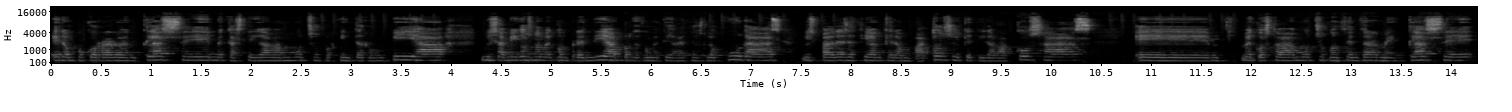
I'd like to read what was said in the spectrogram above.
era un poco raro en clase, me castigaban mucho porque interrumpía, mis amigos no me comprendían porque cometía a veces locuras, mis padres decían que era un patoso y que tiraba cosas, eh, me costaba mucho concentrarme en clase,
